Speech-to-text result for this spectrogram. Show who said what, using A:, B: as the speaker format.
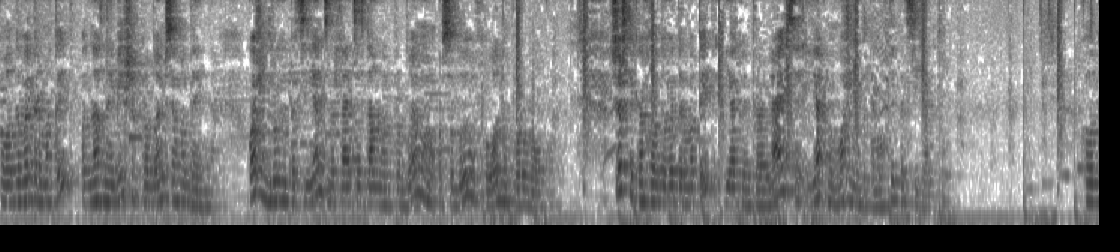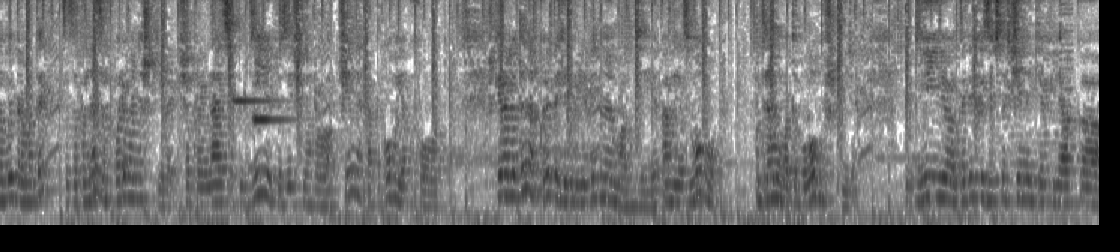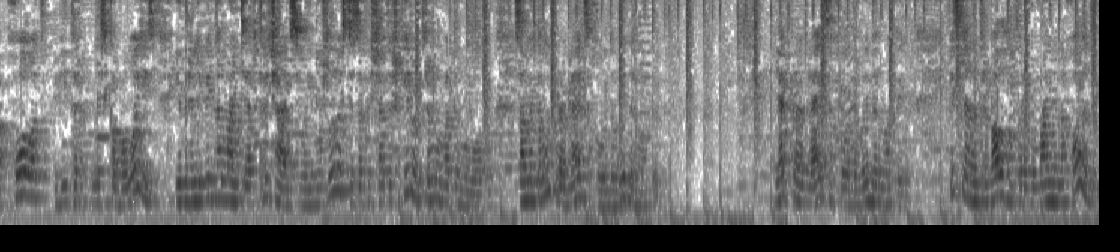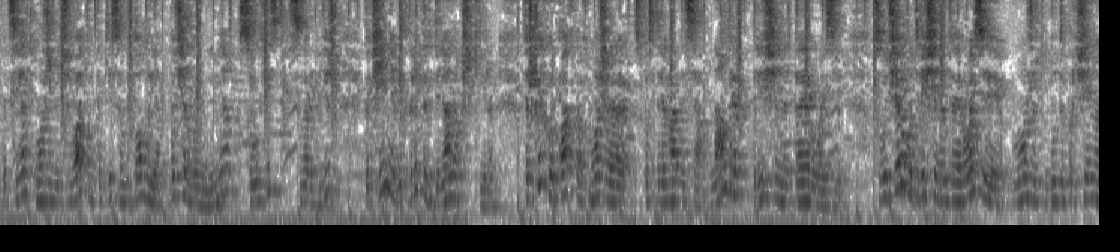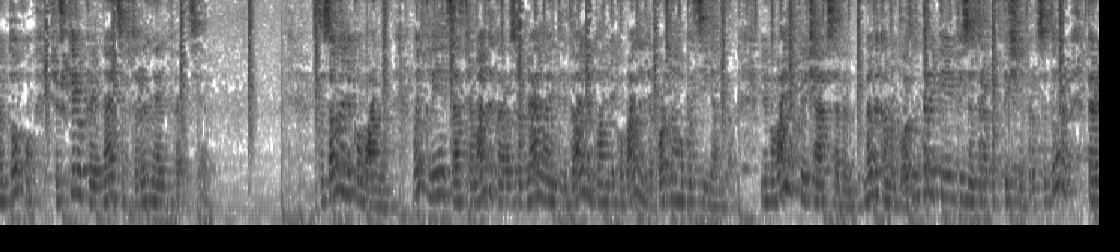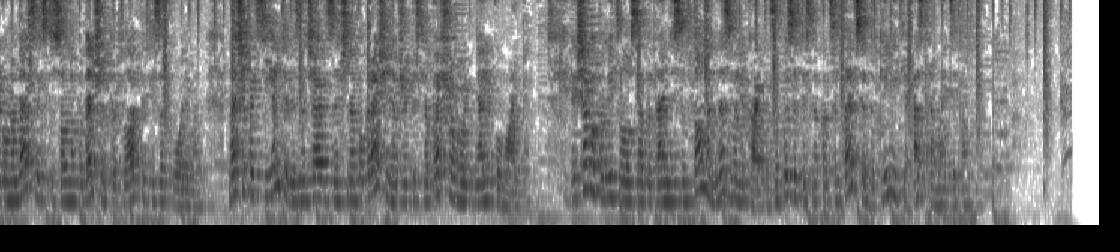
A: Холодовий дерматит одна з найбільших проблем сьогодення. Кожен другий пацієнт звертається з даною проблемою, особливо в холодну пору року. Що ж таке холодовий дерматит, як він проявляється і як ми можемо допомогти пацієнту? Холодовий дерматит це запальне захворювання шкіри, що проявляється під дією фізичного чинника, такого як холод. Шкіра людини вкрита гідроліпідною мантією, яка дає змогу утримувати вологу в шкірі. Дією таких фізичних чинників, як е, холод, вітер, низька вологість, гідроліпідна мантія втрачає свої можливості захищати шкіру і утримувати вологу. Саме тому проявляється холодовий дерматит. Як проявляється холодовий дерматит? Після нетривалого перебування на холоді пацієнт може відчувати такі симптоми, як почервоніння, сухість, свербіж, печіння відкритих ділянок шкіри. В тяжких випадках може спостерігатися набряк, тріщини та ерозії. Свою чергу тріщини та ерозії можуть бути причиною того, що в шкіру приєднається вторинна інфекція. Стосовно лікування, ми в клініці Астромедика розробляємо індивідуальний план лікування для кожного пацієнта. Лікування включає в себе медикаментозну терапію, фізіотерапевтичні процедури та рекомендації стосовно подальшої профілактики захворювань. Наші пацієнти відзначають значне покращення вже після першого дня лікування. Якщо ви помітили у себе дані симптоми, не зволікайте, записуйтесь на консультацію до клініки Астромедика.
